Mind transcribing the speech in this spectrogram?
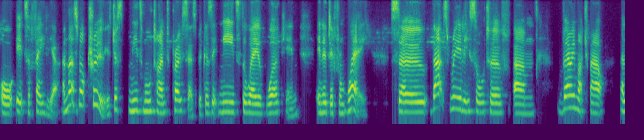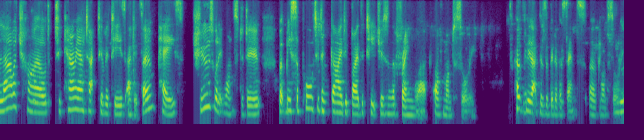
or it's a failure. And that's not true. It just needs more time to process because it needs the way of working in a different way. So that's really sort of um, very much about allow a child to carry out activities at its own pace, choose what it wants to do, but be supported and guided by the teachers and the framework of Montessori hopefully that gives a bit of a sense of Montessori.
